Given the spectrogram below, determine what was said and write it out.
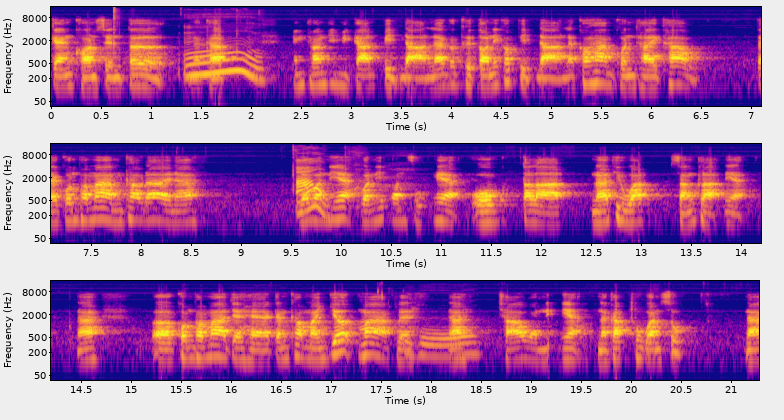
แก๊งคอนเซนเตอร์นะครับอืมทั้งทั้งที่มีการปิดด่านแล้วก็คือตอนนี้เขาปิดด่านแล้วเขาห้ามคนไทยเข้า แต่คนพม่ามันเข้าได้นะ แล้วอ้าววันเนี้ยวันนี้วันศุกร์เนี่ยโอตลาดนะที่วัดสังขละเนี่ยนะเอ่อ คนพม่าจะแห่กันเข้ามาเยอะมากเลยโอ้โหนะเช้าวันนี้เนี่ยนะครับทุกวันศุกร์นะ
